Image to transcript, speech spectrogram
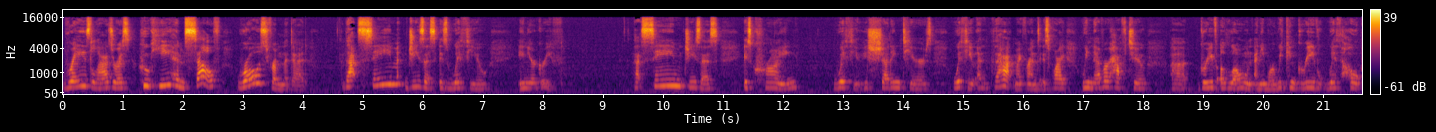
raise Lazarus, who he himself rose from the dead. That same Jesus is with you in your grief. That same Jesus is crying with you. He's shedding tears with you. And that, my friends, is why we never have to uh, grieve alone anymore. We can grieve with hope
